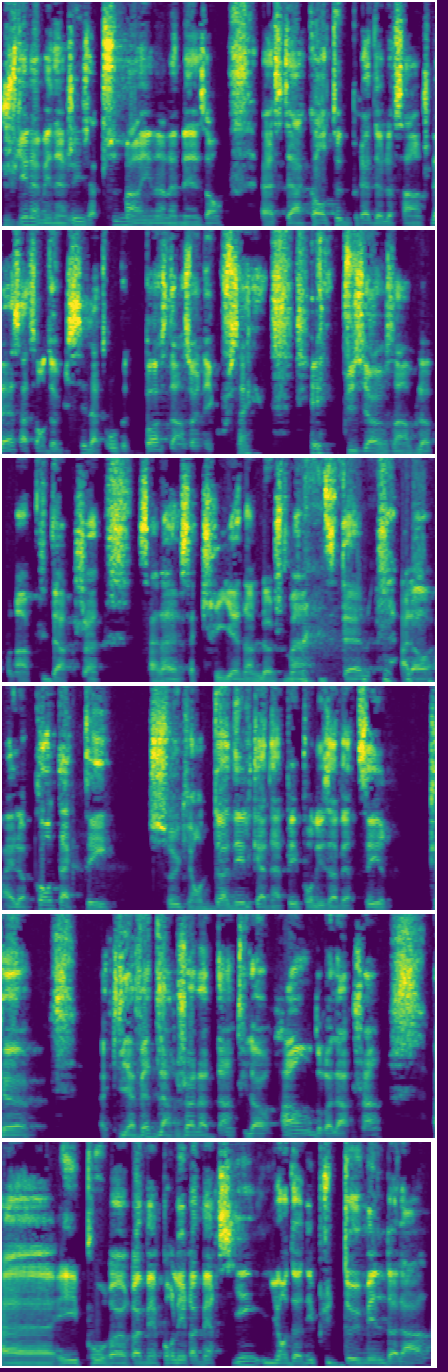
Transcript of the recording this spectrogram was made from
Je viens d'aménager, j'ai absolument rien dans la maison. Euh, c'était à Colton, près de Los Angeles. à son domicile, elle trouve une bosse dans un des coussins et plusieurs enveloppes remplies d'argent. Ça a l'air, ça criait dans le logement, dit-elle. Alors, elle a contacté ceux qui ont donné le canapé pour les avertir que euh, qu'il y avait de l'argent là-dedans, puis leur rendre l'argent. Euh, et pour euh, pour les remercier, ils lui ont donné plus de 2000 dollars,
